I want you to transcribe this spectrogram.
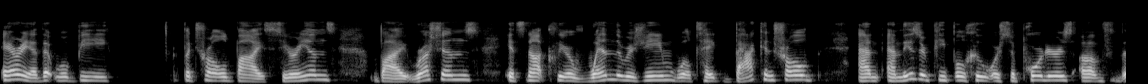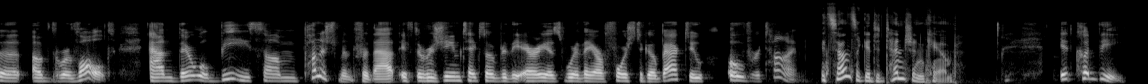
area that will be patrolled by Syrians, by Russians. It's not clear when the regime will take back control. And, and these are people who were supporters of the of the revolt. And there will be some punishment for that if the regime takes over the areas where they are forced to go back to over time. It sounds like a detention camp. It could be.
